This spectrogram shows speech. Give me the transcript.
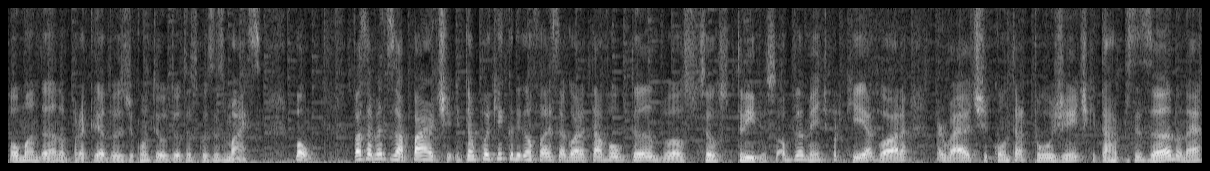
ou mandando para criadores de conteúdo e outras coisas mais. Bom, Vazamentos à parte, então por que, que o League of Legends agora está voltando aos seus trilhos? Obviamente porque agora a Riot contratou gente que estava precisando, né?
